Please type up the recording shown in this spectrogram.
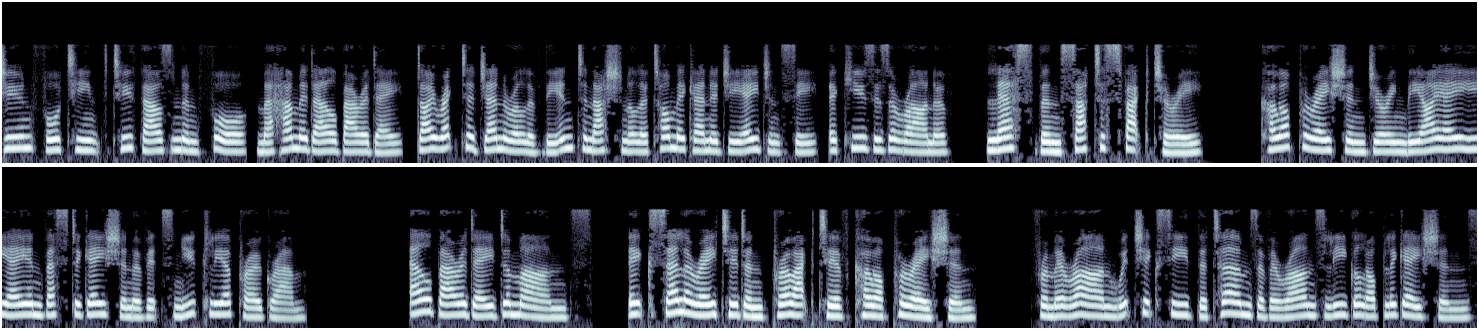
June 14, 2004, Mohammad ElBaradei, Director General of the International Atomic Energy Agency, accuses Iran of less than satisfactory cooperation during the IAEA investigation of its nuclear program. El Baradei demands, "...accelerated and proactive cooperation." from Iran which exceed the terms of Iran's legal obligations.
